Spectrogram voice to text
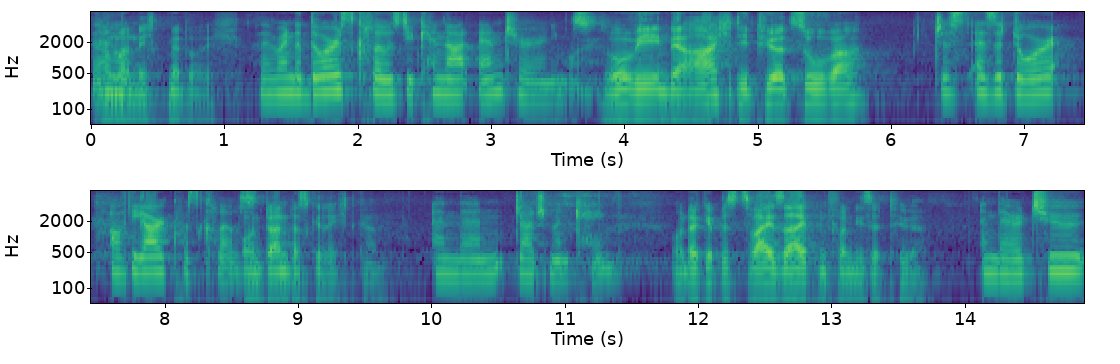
kann Dann- man nicht mehr durch. Then, when the door is closed, you cannot enter anymore. So wie in der Arche die Tür zu war Just as the door of the ark was closed, und dann das Gericht kam. and then judgment came. Und da gibt es zwei Seiten von dieser Tür. And there are two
